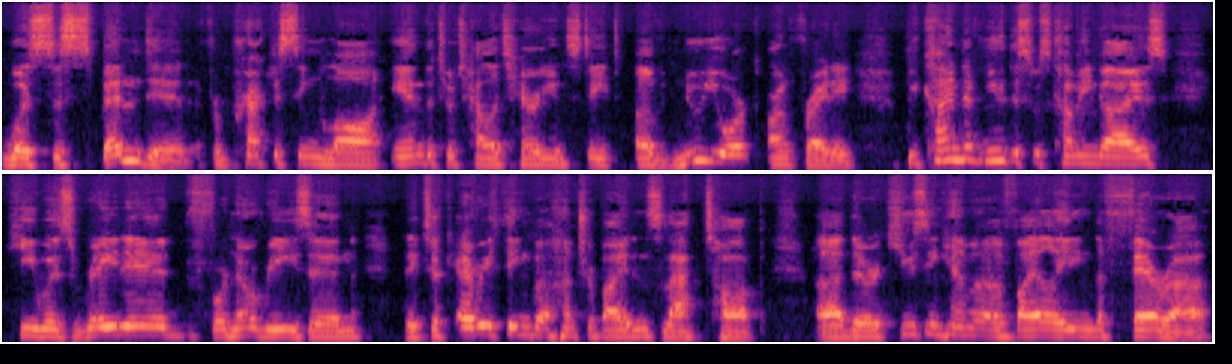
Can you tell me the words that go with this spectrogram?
was suspended from practicing law in the totalitarian state of New York on Friday. We kind of knew this was coming, guys. He was raided for no reason. They took everything but Hunter Biden's laptop. Uh, they're accusing him of violating the FARA,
